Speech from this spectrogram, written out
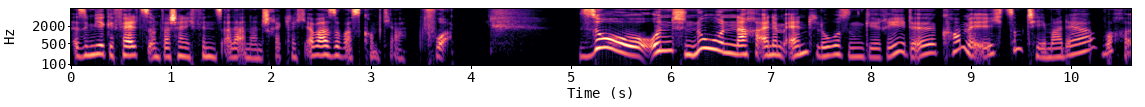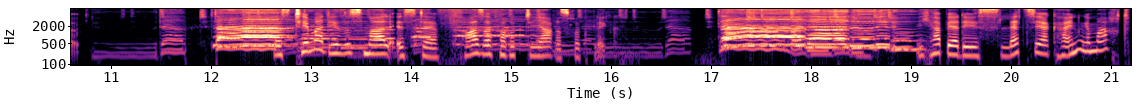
also mir gefällt es und wahrscheinlich finden es alle anderen schrecklich. Aber sowas kommt ja vor. So, und nun nach einem endlosen Gerede komme ich zum Thema der Woche. Das Thema dieses Mal ist der faserverrückte Jahresrückblick. Ich habe ja das letzte Jahr keinen gemacht.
